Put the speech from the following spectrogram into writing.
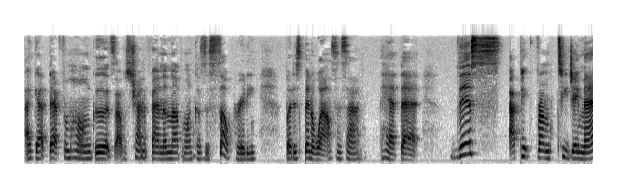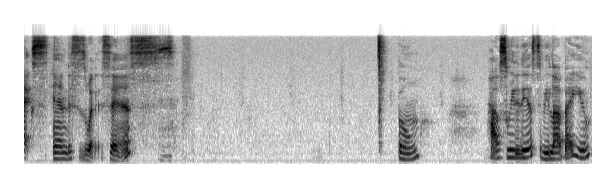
I got that from Home Goods. I was trying to find another one because it's so pretty. But it's been a while since I had that. This I picked from TJ Maxx. And this is what it says. Boom. How sweet it is to be loved by you.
